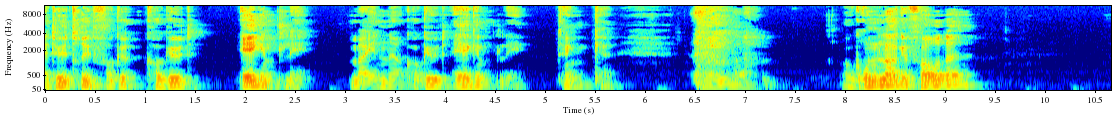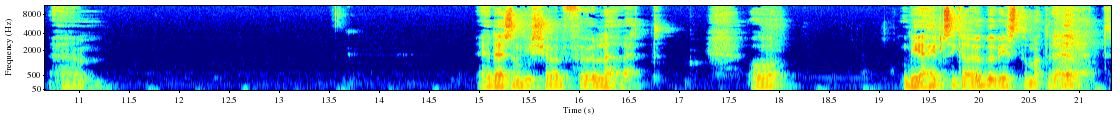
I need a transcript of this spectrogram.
et uttrykk for hva Gud egentlig mener, og hva Gud egentlig tenker. Um, og grunnlaget for det er det som de sjøl føler er rett. Og de er helt sikkert overbevist om at det er rett.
